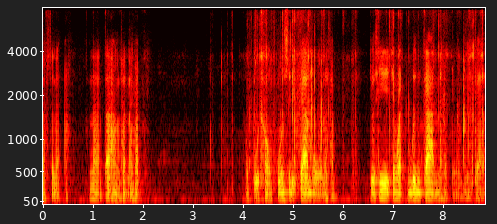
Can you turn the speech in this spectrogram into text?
ลักษณะ หน้าตาของท่านนะครับหลวงปู่ทองพูนสิริกาโมนะครับ อยู่ที่จังหวัดบึงกาฬนะครับ จังหวัดบึงกาฬ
